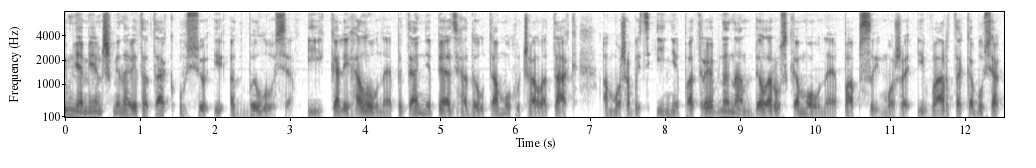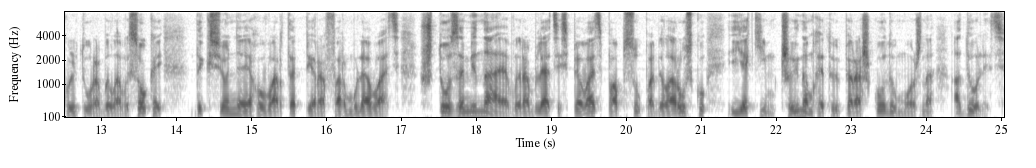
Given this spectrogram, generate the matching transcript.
Тым не менш менавіта так усё і адбылося. І калі галоўнае пытанне 5 гадоў таму гучала так, а можа быць і не патрэбна нам беларускамоўныя папсы, можа і варта, каб уся культура была высокай, дык сёння яго варта перафармуляваць. Што замінае вырабляць і спяваць папсу па-беларуску і якім чынам гэтую перашкоду можна адолець.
